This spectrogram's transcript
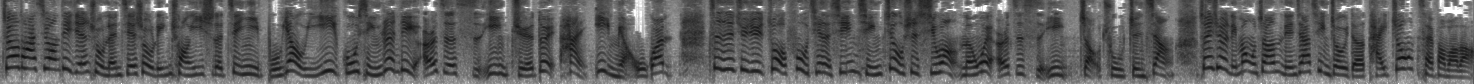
最后，他希望地检署能接受临床医师的建议，不要一意孤行，认定儿子的死因绝对和疫苗无关。字字句句做父亲的心情，就是希望能为儿子死因找出真相。所以，这李梦章、连家庆、周宇德台中采访报道。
